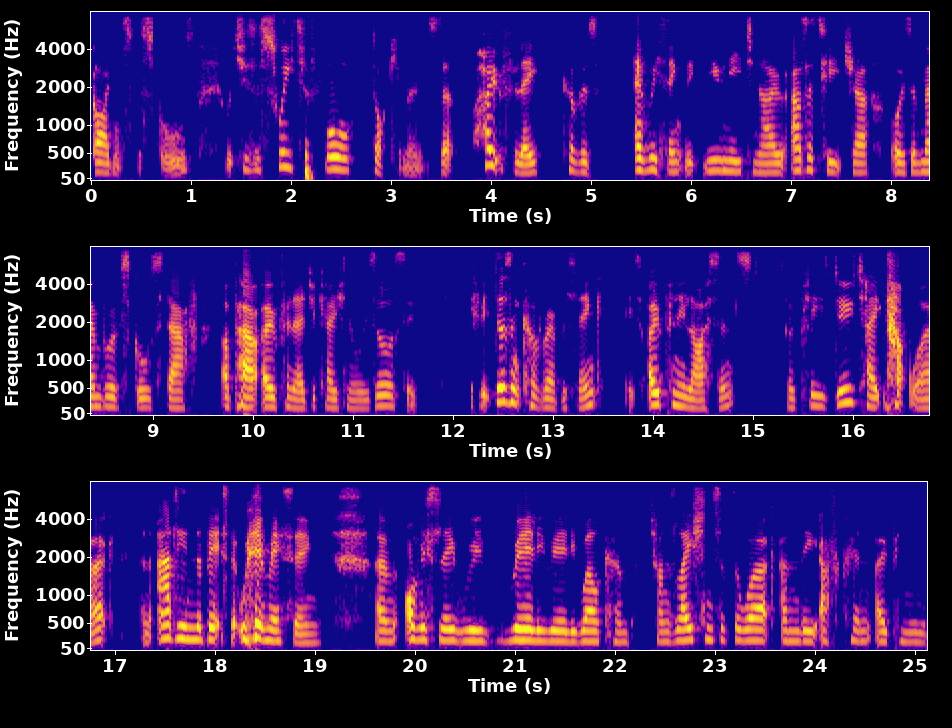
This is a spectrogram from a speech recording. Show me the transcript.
guidance for schools, which is a suite of four documents that hopefully covers everything that you need to know as a teacher or as a member of school staff about open educational resources. If it doesn't cover everything, it's openly licensed so please do take that work and add in the bits that we're missing. Um, obviously, we really, really welcome translations of the work, and the African Open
